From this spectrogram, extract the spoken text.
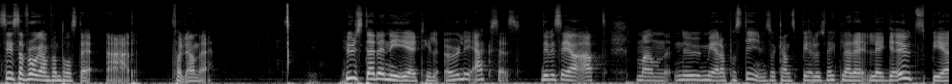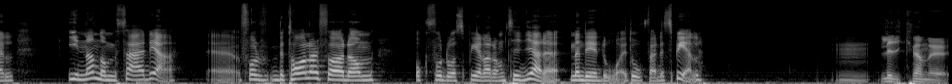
Sista frågan från Toste är följande. Hur ställer ni er till Early Access? Det vill säga att man numera på Steam så kan spelutvecklare lägga ut spel innan de är färdiga. Eh, Folk betalar för dem och får då spela dem tidigare, men det är då ett ofärdigt spel. Mm, liknande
